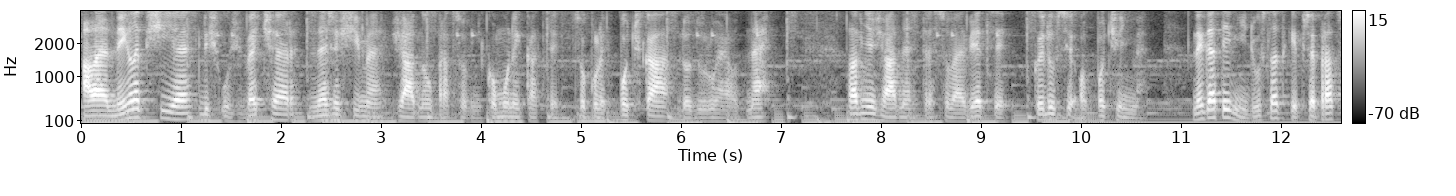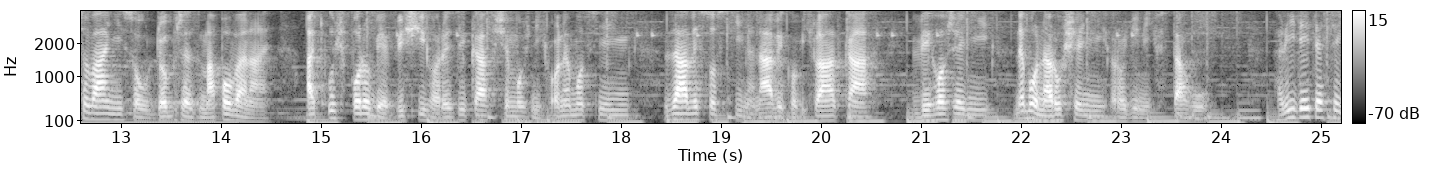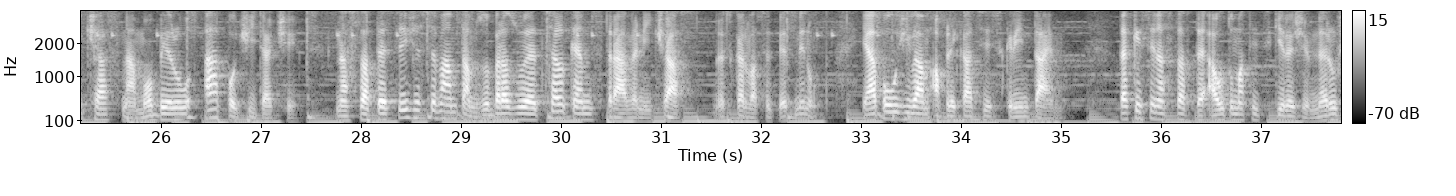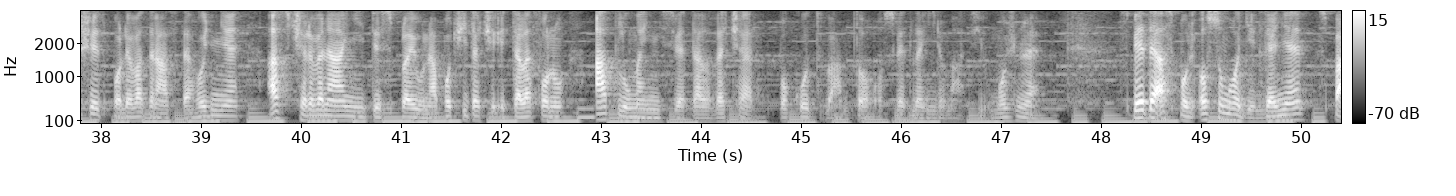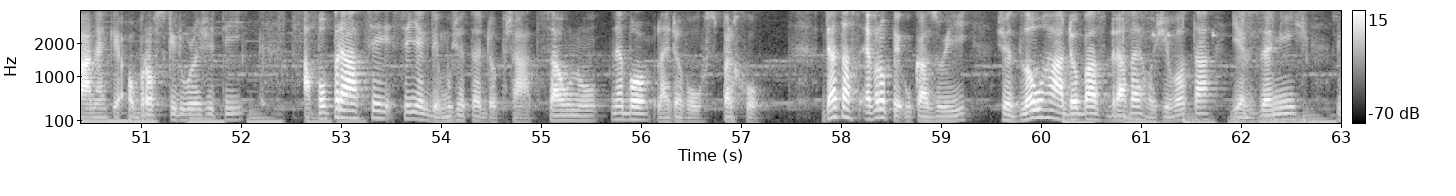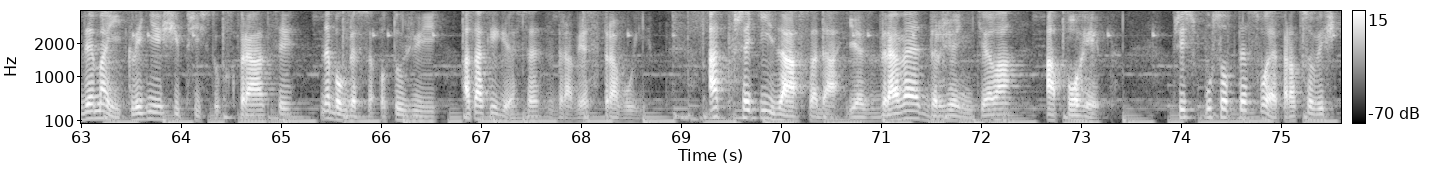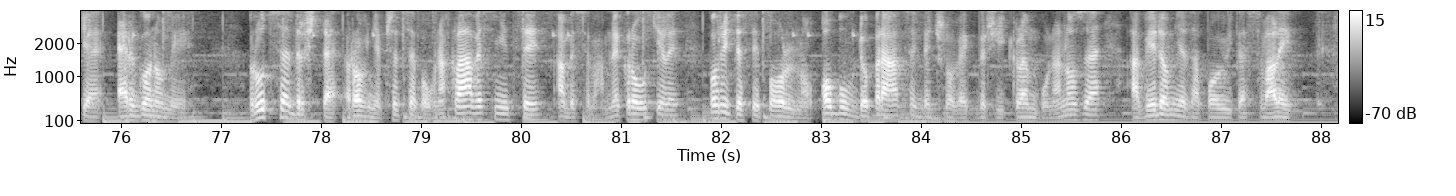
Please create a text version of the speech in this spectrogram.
Ale nejlepší je, když už večer neřešíme žádnou pracovní komunikaci, cokoliv počká do druhého dne. Hlavně žádné stresové věci, v klidu si odpočiňme. Negativní důsledky přepracování jsou dobře zmapované, ať už v podobě vyššího rizika všemožných onemocnění, závislostí na návykových látkách, vyhoření nebo narušení rodinných vztahů. Hlídejte si čas na mobilu a počítači. Nastavte si, že se vám tam zobrazuje celkem strávený čas, dneska 25 minut. Já používám aplikaci Screen Time. Taky si nastavte automatický režim nerušit po 19. hodině a zčervenání displeju na počítači i telefonu a tlumení světel večer, pokud vám to osvětlení domácí umožňuje. Spěte aspoň 8 hodin denně, spánek je obrovsky důležitý a po práci si někdy můžete dopřát saunu nebo ledovou sprchu. Data z Evropy ukazují, že dlouhá doba zdravého života je v zemích, kde mají klidnější přístup k práci nebo kde se otužují a taky kde se zdravě stravují. A třetí zásada je zdravé držení těla a pohyb. Přizpůsobte svoje pracoviště ergonomii. Ruce držte rovně před sebou na klávesnici, aby se vám nekroutily. Pořiďte si pohodlnou obuv do práce, kde člověk drží klembu na noze a vědomě zapojujte svaly.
